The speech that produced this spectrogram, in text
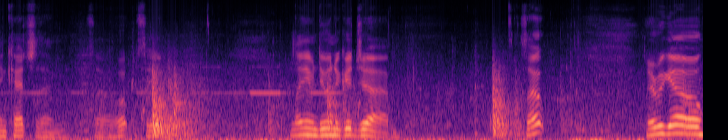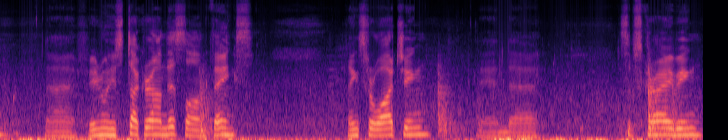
and catch them. So, whoop, see. Lady, doing a good job. So, there we go. Uh, if anyone stuck around this long, thanks. Thanks for watching and uh, subscribing.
